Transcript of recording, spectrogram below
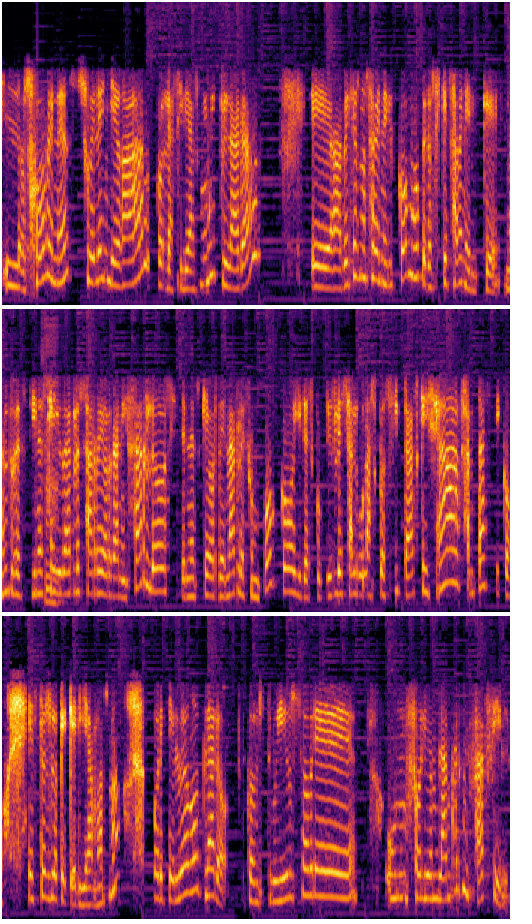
los jóvenes suelen llegar con las ideas muy claras eh, a veces no saben el cómo, pero sí que saben el qué. ¿no? Entonces tienes que mm. ayudarles a reorganizarlos, y tienes que ordenarles un poco y descubrirles algunas cositas que dicen, ah, fantástico, esto es lo que queríamos, ¿no? Porque luego, claro, construir sobre un folio en blanco es muy fácil.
